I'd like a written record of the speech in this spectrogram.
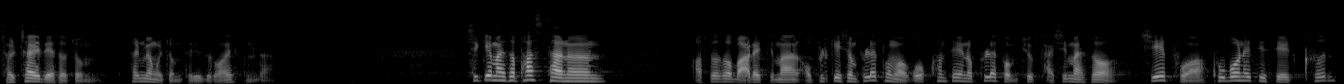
절차에 대해서 좀 설명을 좀 드리도록 하겠습니다. 쉽게 말해서 파스타는 앞서서 말했지만 어플리케이션 플랫폼하고 컨테이너 플랫폼 즉 다시 말해서 CF와 쿠버네티스의 큰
